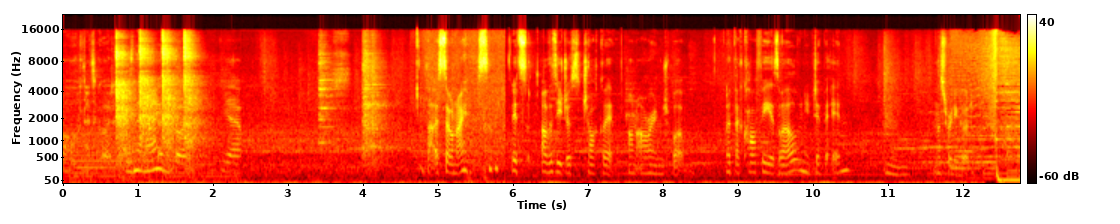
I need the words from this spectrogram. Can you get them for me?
Oh, that's good. Isn't it nice? That's good. Yeah. That is so nice. It's obviously just chocolate on orange, but with the coffee as well, when you dip it in, mm, that's really good.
